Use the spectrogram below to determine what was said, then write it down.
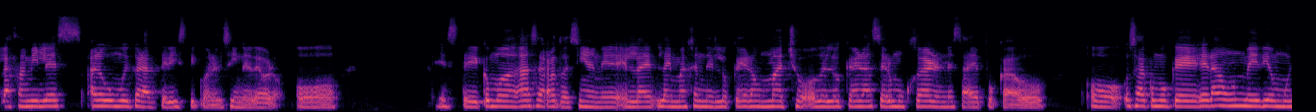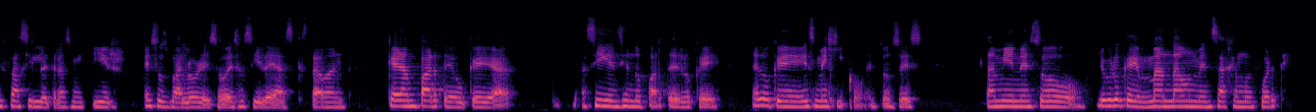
la familia es algo muy característico en el cine de oro. O, este, como hace rato decían, eh, la, imagen de lo que era un macho o de lo que era ser mujer en esa época, o, o, o sea, como que era un medio muy fácil de transmitir esos valores o esas ideas que estaban, que eran parte o que ah, siguen siendo parte de lo que, de lo que es México. Entonces, también eso yo creo que manda un mensaje muy fuerte.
